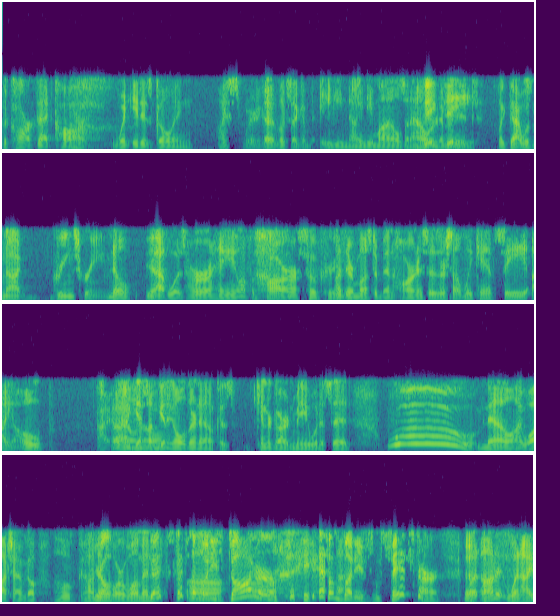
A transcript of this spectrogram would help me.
The car. that car when it is going I swear to God, it looks like 80, 90 miles an hour they to did me. Like that was not green screen. No, Yeah. that was her hanging off a car. So crazy. Uh, there must have been harnesses or something we can't see. I hope. I, Uh, I, guess know. I'm getting older now because kindergarten me would have said, "Whoa!" Now I watch and I go, "Oh God, You're that poor woman." That's that's somebody's Oh, daughter. oh." Yeah. Somebody's sister. but on it, when I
